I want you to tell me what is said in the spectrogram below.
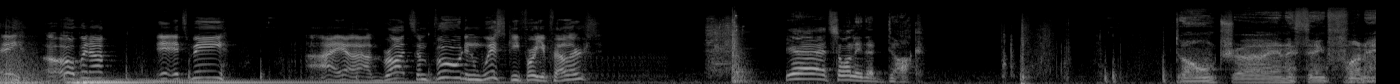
Hey, uh, open up. It's me. I uh, brought some food and whiskey for you fellers. Yeah, it's only the doc. Don't try anything funny.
